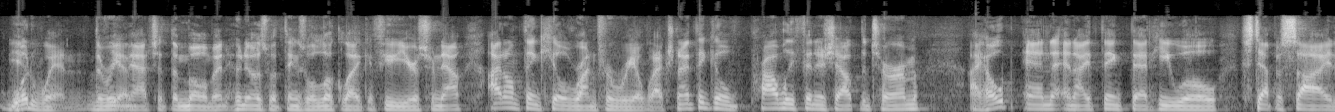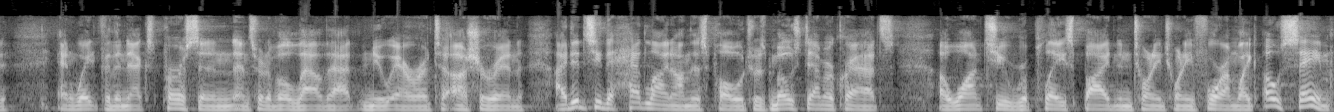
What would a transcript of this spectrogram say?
would win the Yeah. rematch at the moment. Who knows what things will look like a few years from now? I don't think he'll run for re-election. I think he'll probably finish out the term. I hope, and and I think that he will step aside and wait for the next person and sort of allow that new era to usher in. I did see the headline on this poll, which was most Democrats uh, want to replace Biden in 2024. I'm like, oh, same.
